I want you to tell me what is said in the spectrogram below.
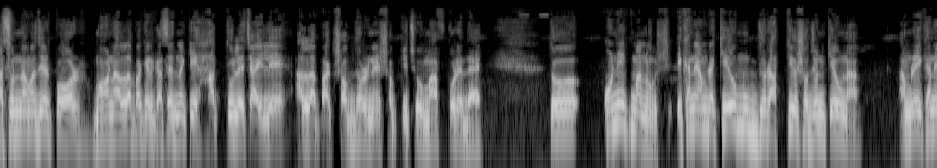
আসর নামাজের পর মহান আল্লাহ পাকের কাছে নাকি হাত তুলে চাইলে আল্লাহ পাক সব ধরনের সবকিছু মাফ করে দেয়। তো অনেক মানুষ এখানে আমরা কেউ মুগ্ধর আত্মীয় স্বজন কেউ না। আমরা এখানে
